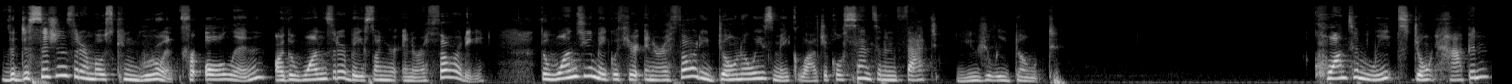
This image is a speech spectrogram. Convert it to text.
The decisions that are most congruent for all in are the ones that are based on your inner authority. The ones you make with your inner authority don't always make logical sense, and in fact, usually don't. Quantum leaps don't happen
